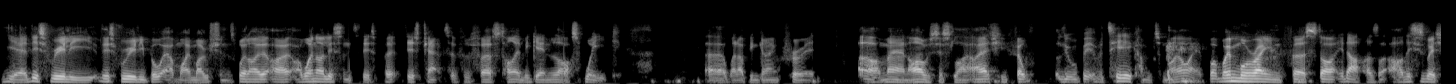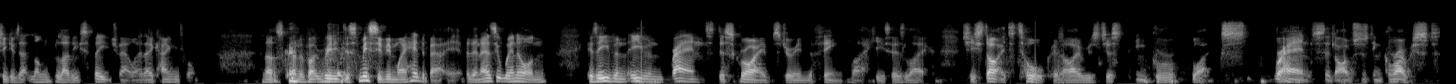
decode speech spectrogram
Yeah this really this really brought out my emotions when I, I when i listened to this this chapter for the first time again last week uh, when I've been going through it. Oh man, I was just like, I actually felt a little bit of a tear come to my eye. But when Moiraine first started up, I was like, oh, this is where she gives that long bloody speech about where they came from. And I was kind of like really dismissive in my head about it. But then as it went on, because even even Rand describes during the thing, like he says, like she started to talk, and I was just in like Rand said, I was just engrossed.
